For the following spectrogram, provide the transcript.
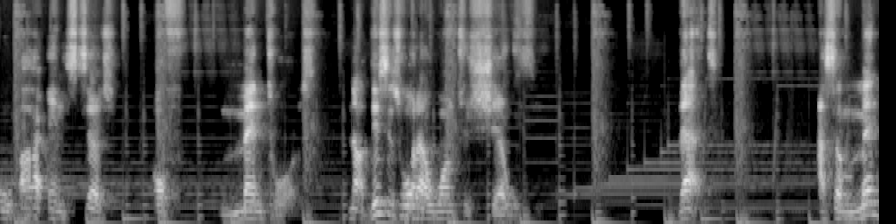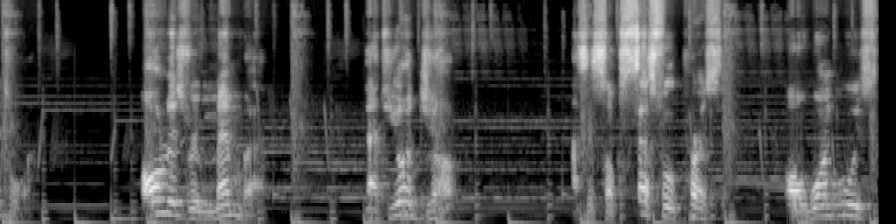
who are in search of mentors. Now, this is what I want to share with you. That as a mentor, always remember that your job as a successful person or one who is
